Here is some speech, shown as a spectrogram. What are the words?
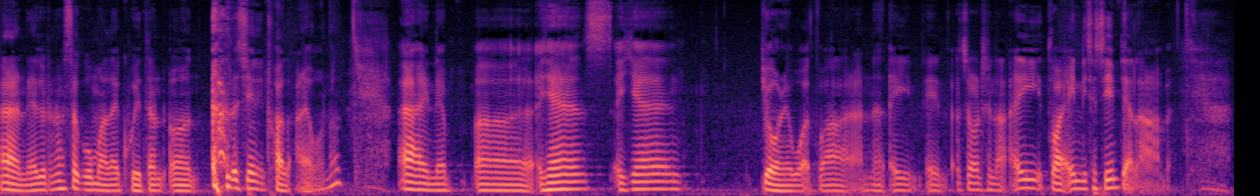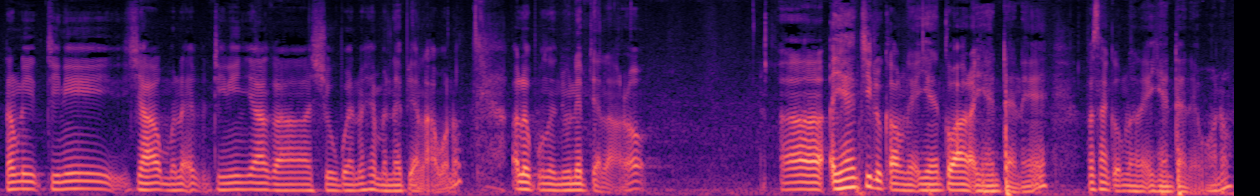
အဲ့ဒါနဲ့ဆိုတော့2019မှာလည်းခွေသစ်သချင်းတွေထွက်လာတယ်ပေါ့နော်အဲ့ဒါနဲ့အာအရန်အရန်ပျော်တယ်ပေါ့သွားတာအဲ့အဲ့ကျွန်တော်ထင်တာအဲ့သွားအဲ့ဒီချက်ချင်းပြန်လာတာပဲ နောက်နေ့ဒီနေ့ရောက်မနေ့ဒီနေ့ညကရှိုးပွဲတော့ဟဲ့မနေ့ပြန်လာပါတော့အဲ့လိုပုံစံမျိုးနဲ့ပြန်လာတော့အာအရန်ကြည့်လို့ကောင်းတယ်အရန်သွားတာအရန်တန်တယ်ပတ်စံကုန်လာလည်းအရန်တန်တယ်ပေါ့နော်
